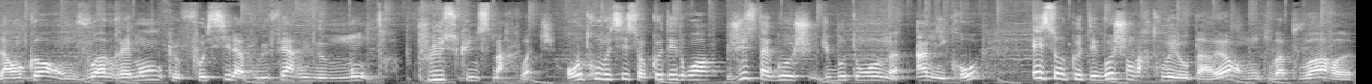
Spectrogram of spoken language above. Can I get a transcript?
Là encore, on voit vraiment que Fossil a voulu faire une montre plus qu'une smartwatch. On retrouve aussi sur le côté droit, juste à gauche du bouton Home, un micro. Et sur le côté gauche, on va retrouver le haut-parleur. Donc on va pouvoir euh,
